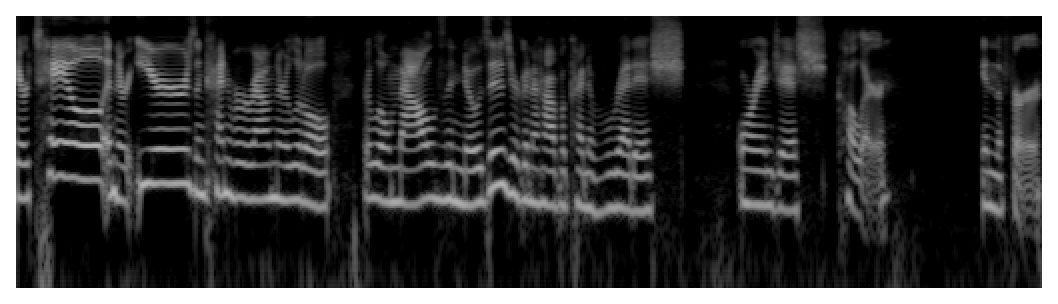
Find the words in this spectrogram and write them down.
their tail and their ears and kind of around their little their little mouths and noses you're going to have a kind of reddish orangish color in the fur.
